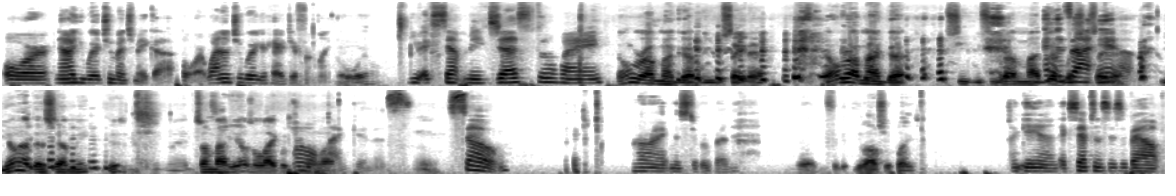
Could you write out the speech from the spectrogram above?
or now you wear too much makeup, or why don't you wear your hair differently? Oh well. You accept me just the way Don't rub my gut when you say that. don't rub my gut. She, she my gut as when I she say that. You don't have to accept me. This, somebody else will like what you Oh don't my goodness. Mm. So, all right, Mr. Ruben. Yeah, you, forget, you lost your place. Again, acceptance is about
